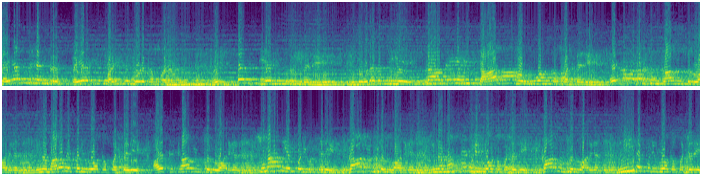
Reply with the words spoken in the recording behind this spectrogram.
செயல் என்ற பெயரில் படித்துக் கொடுக்கப்படும் வெஸ்டர்ன் தியரி சொல்கிறது. இந்த உலகத்திலே எல்லாமே தானாக உருவாக்கப்பட்டது. எல்லாத்துக்கும் காரணம் சொல்வார்கள் இந்த மரம் எப்படி உருவாக்கப்பட்டது? அதற்கு காரணம் சொல்வார்கள் சுனாமி எப்படி வந்தது? காரணம் சொல்வார்கள் இந்த மண் எப்படி உருவாக்கப்பட்டது? காரணம் சொல்வார்கள் நீர் எப்படி உருவாக்கப்பட்டது?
